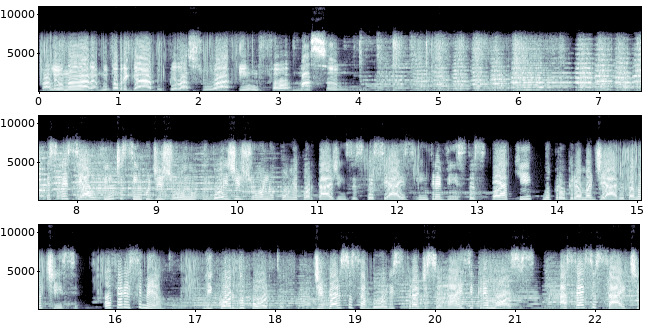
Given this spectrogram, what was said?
Valeu, Nara. Muito obrigado pela sua informação. Especial 25 de junho e 2 de julho com reportagens especiais e entrevistas é aqui no programa Diário da Notícia. Oferecimento: Licor do Porto, diversos sabores tradicionais e cremosos. Acesse o site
